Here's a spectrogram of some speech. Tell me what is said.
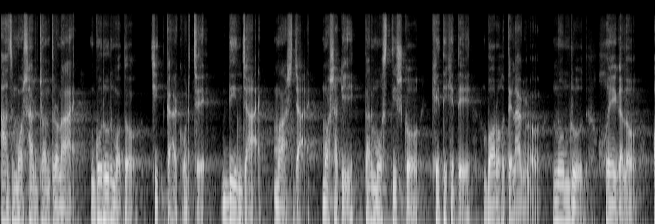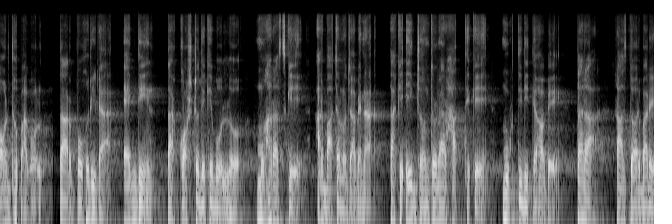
আজ মশার যন্ত্রণায় গরুর মতো চিৎকার করছে। দিন যায়, মাস যায়, মশাটি তার মস্তিষ্ক খেতে খেতে বড় হতে লাগল। নমরুদ হয়ে গেল অর্ধ পাগল। তার প্রহরীরা একদিন তার কষ্ট দেখে বলল, মহারাজকে আর বাঁচানো যাবে না। তাকে এই যন্ত্রণার হাত থেকে মুক্তি দিতে হবে। তারা রাজদরবারে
